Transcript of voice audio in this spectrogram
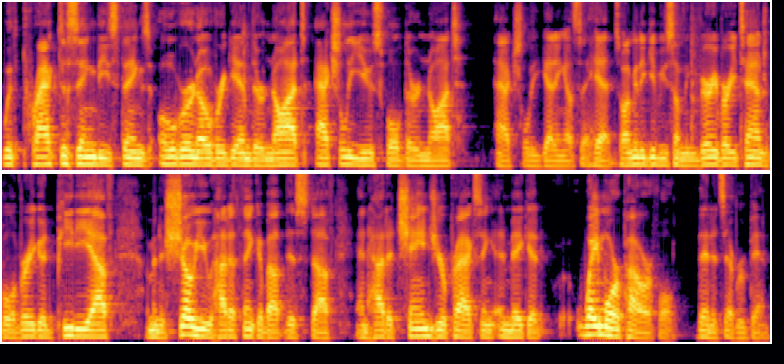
with practicing these things over and over again. They're not actually useful, they're not actually getting us ahead. So I'm going to give you something very, very tangible, a very good PDF. I'm going to show you how to think about this stuff and how to change your practicing and make it way more powerful than it's ever been.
